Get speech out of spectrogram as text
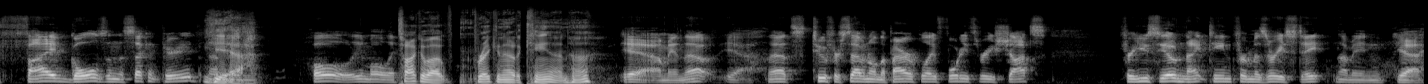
five goals in the second period. I Yeah. mean, holy moly. Talk about breaking out a can, huh? Yeah, I mean that. Yeah, that's two for seven on the power play, forty-three shots for UCO, nineteen for Missouri State. I mean, yeah,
